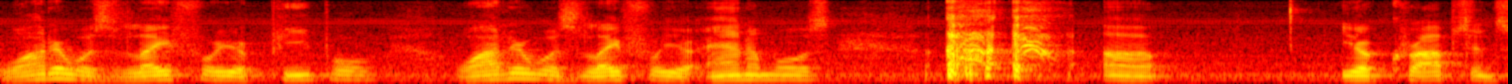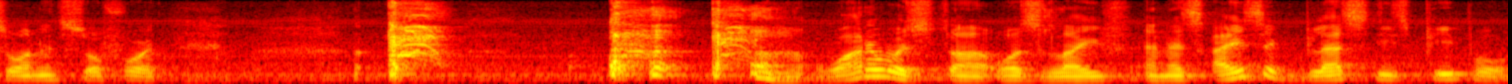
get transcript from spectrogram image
Water was life for your people. Water was life for your animals, uh, your crops, and so on and so forth. water was uh, was life, and as Isaac blessed these people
